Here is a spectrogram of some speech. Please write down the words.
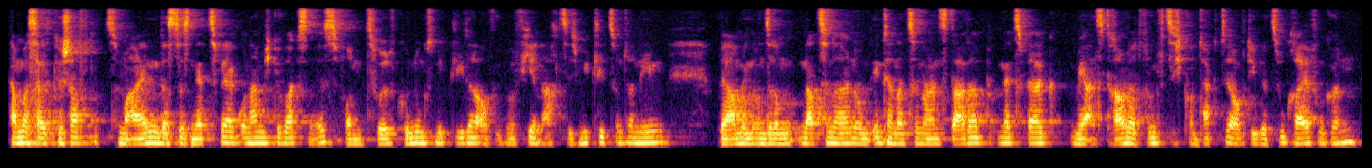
haben wir es halt geschafft, zum einen, dass das Netzwerk unheimlich gewachsen ist, von zwölf Gründungsmitglieder auf über 84 Mitgliedsunternehmen. Wir haben in unserem nationalen und internationalen Startup-Netzwerk mehr als 350 Kontakte, auf die wir zugreifen können,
